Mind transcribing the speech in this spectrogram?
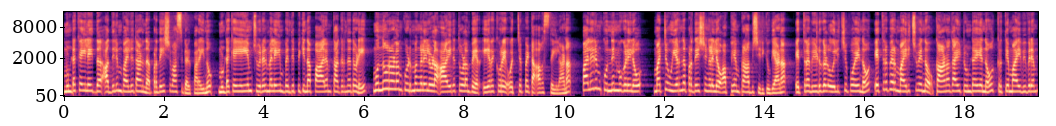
മുണ്ടക്കയിലേത് അതിലും വലുതാണെന്ന് പ്രദേശവാസികൾ പറയുന്നു. മുണ്ടക്കയെയും ചുരൽമലയും ബന്ധിപ്പിക്കുന്ന പാലം തകർന്നതോടെ മുന്നൂറോളം കുടുംബങ്ങളിലുള്ള ആയിരത്തോളം പേർ ഏറെക്കുറെ ഒറ്റപ്പെട്ട അവസ്ഥയിലാണ്. പലരും കുന്നിൻ മുകളിലോ മറ്റു ഉയർന്ന പ്രദേശങ്ങളിലോ അഭയം പ്രാപിച്ചിരിക്കുകയാണ്. എത്ര വീടുകൾ ഒലിച്ചുപോയെന്നോ എത്ര പേർ മരിച്ചുവെന്നോ കാണാതായിട്ടുണ്ട് എന്നോ കൃത്യമായ വിവരം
